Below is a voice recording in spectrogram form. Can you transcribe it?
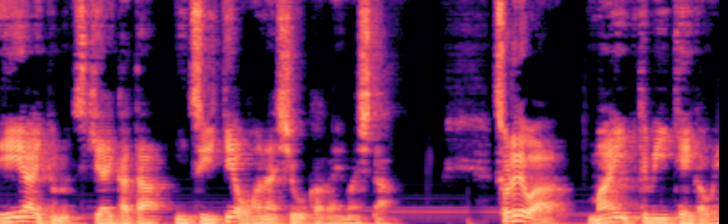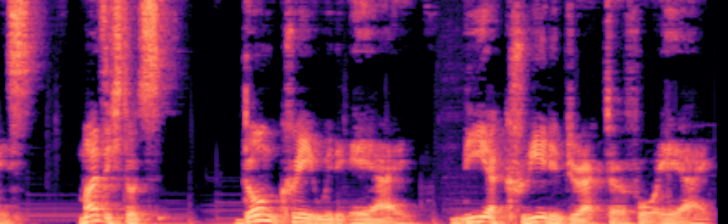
AI との付き合い方についてお話を伺いました。それでは My Three Takeaways。まず一つ。Don't create with AI. Be a creative director for AI.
